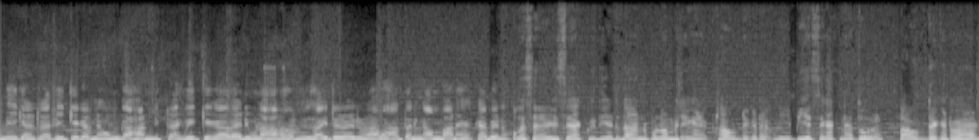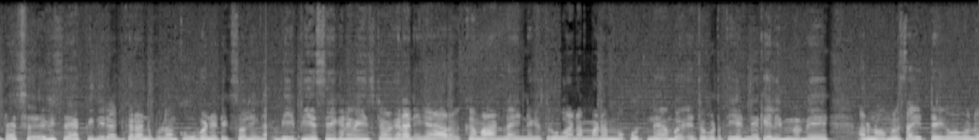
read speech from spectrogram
මේකන ට්‍රෆික් කරන උන් ගහන් ට්‍රෆික් එක වැඩිුණ හම සයිට වැඩිුණාම අතනින් අම්බානය කැපෙන ඕක සැවිසයක් විදිට දාන්න පුළුවම කලව් එකට VPS එකක් නැතුව ලව් එකට වට සර්විසයක් විදිරට කරන්න පුලන් කූබනටික් සොලින් VPS එක නෙව ස්ටෝල් කරන එක අර කමාන්ඩ් ලයින් එක තුරු අනම්මන මොකුත් නෑ එතකොට තියෙන්නේ කෙලින්ම මේ අර නෝමල් සයිට් එක ඔගොල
